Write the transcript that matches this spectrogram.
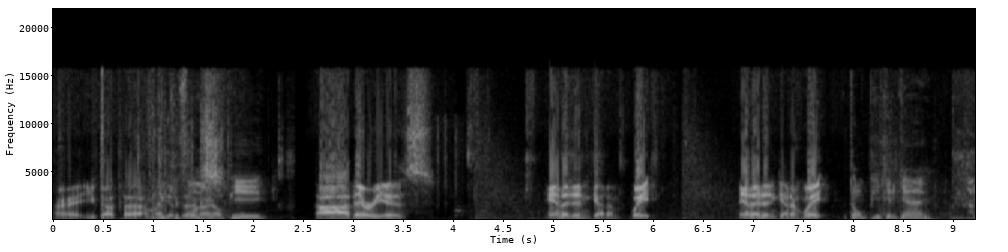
Alright, you got that. I'm gonna get M249 this. OP. Ah, there he is. And I didn't get him. Wait. And I didn't get him. Wait. Don't peek it again.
